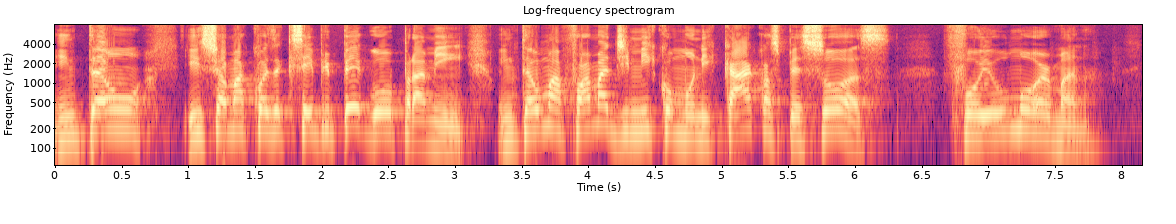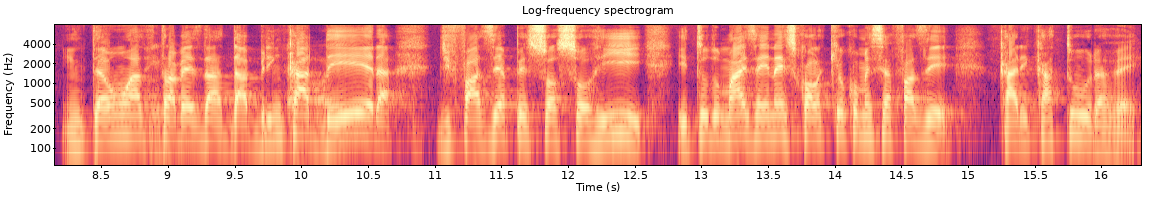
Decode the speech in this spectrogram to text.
Então, isso é uma coisa que sempre pegou para mim. Então, uma forma de me comunicar com as pessoas foi o humor, mano. Então, através da, da, brincadeira, de fazer a pessoa sorrir e tudo mais, aí na escola que eu comecei a fazer caricatura, velho.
